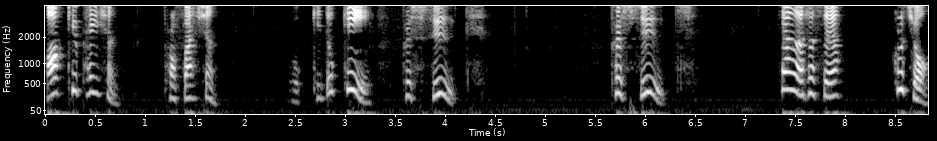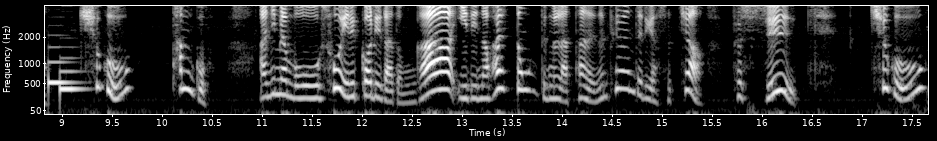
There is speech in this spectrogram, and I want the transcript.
occupation, profession. 오키도키. pursuit, pursuit. 생각나셨어요? 그렇죠. 추구, 탐구. 아니면 뭐 소일거리라던가 일이나 활동 등을 나타내는 표현들이었었죠. pursuit, 추구,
